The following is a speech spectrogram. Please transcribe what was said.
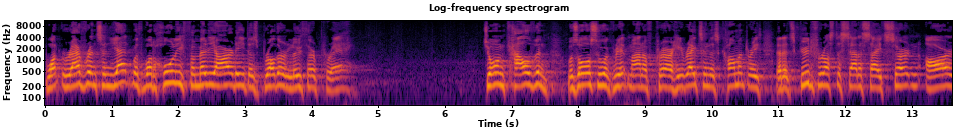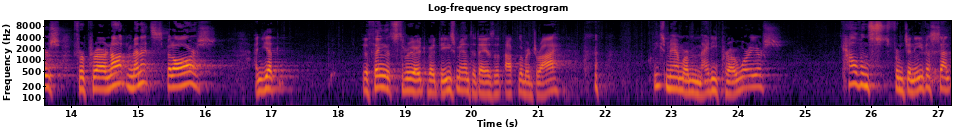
what reverence, and yet with what holy familiarity does Brother Luther pray? John Calvin was also a great man of prayer. He writes in his commentaries that it's good for us to set aside certain hours for prayer, not minutes, but hours. And yet, the thing that's throughout about these men today is that they were dry. these men were mighty prayer warriors. Calvin from Geneva sent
